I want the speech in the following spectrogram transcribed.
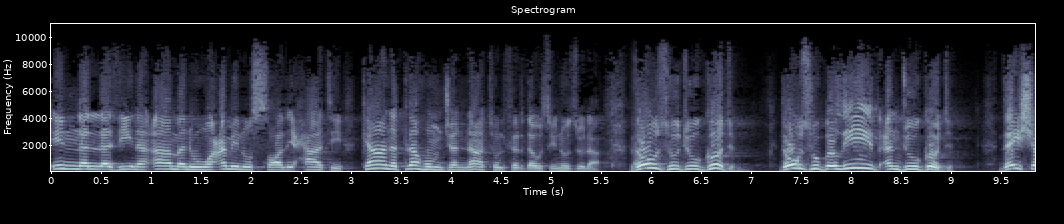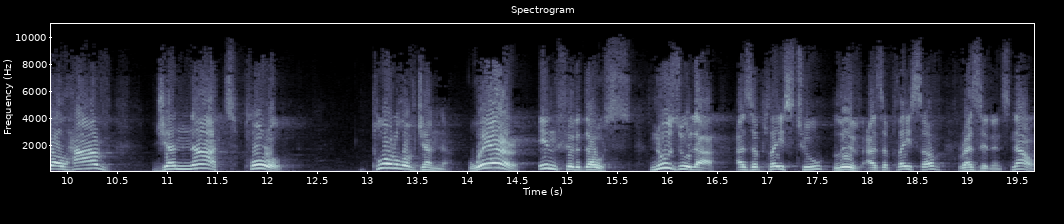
إِنَّ الَّذِينَ آمَنُوا وَعَمِلُوا الصَّالِحَاتِ كَانَتْ لَهُمْ جَنَّاتُ الْفِرْدَوْسِ نُزُلًا Those who do good, those who believe and do good, they shall have jannat, plural, plural of jannah. Where? In Firdaus nuzula, as a place to live, as a place of residence. Now,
